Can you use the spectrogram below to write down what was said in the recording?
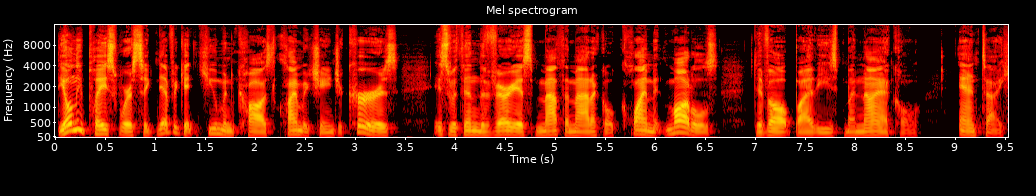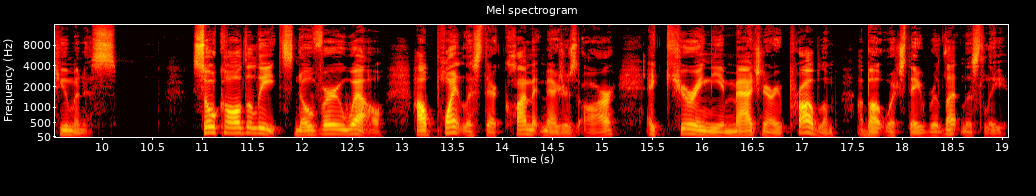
the only place where significant human caused climate change occurs is within the various mathematical climate models developed by these maniacal anti humanists. So called elites know very well how pointless their climate measures are at curing the imaginary problem about which they relentlessly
